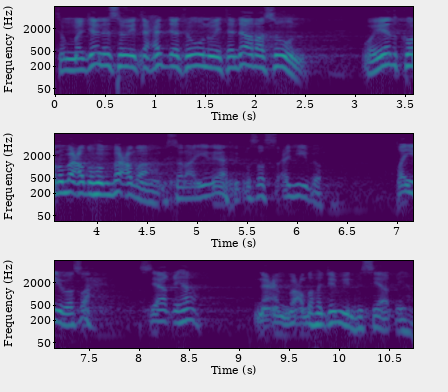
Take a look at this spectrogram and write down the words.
ثم جلسوا يتحدثون ويتدارسون ويذكر بعضهم بعضا. إسرائيليات قصص عجيبة. طيبة صح. سياقها؟ نعم بعضها جميل في سياقها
